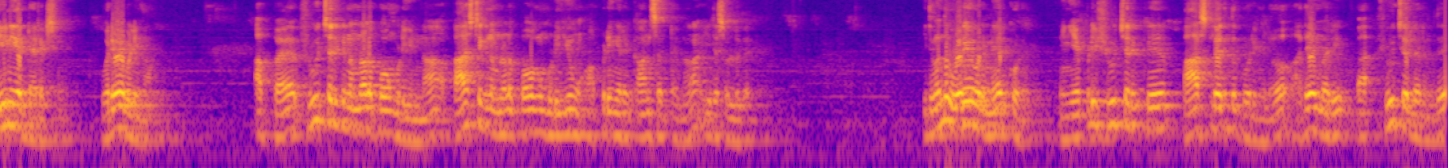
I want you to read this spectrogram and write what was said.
லீனியர் டைரக்ஷன் ஒரே வழி தான் அப்போ ஃப்யூச்சருக்கு நம்மளால் போக முடியும்னா பாஸ்ட்டுக்கு நம்மளால் போக முடியும் அப்படிங்கிற கான்செப்டை தான் இதை சொல்லுது. இது வந்து ஒரே ஒரு நேர்கோடு. நீங்கள் எப்படி ஃப்யூச்சருக்கு பாஸ்ட்லேருந்து போகிறீங்களோ அதே மாதிரி ஃப்யூச்சர்ல இருந்து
